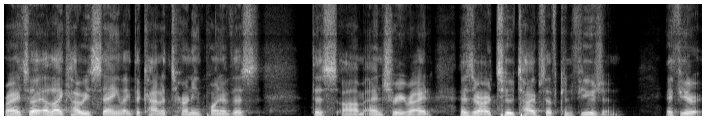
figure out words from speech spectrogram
right so i like how he's saying like the kind of turning point of this this um, entry right is there are two types of confusion if you're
